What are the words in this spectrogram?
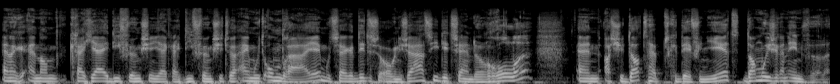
En dan, en dan krijg jij die functie en jij krijgt die functie. Terwijl hij moet omdraaien. Je moet zeggen, dit is de organisatie, dit zijn de rollen. En als je dat hebt gedefinieerd, dan moet je ze gaan invullen.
